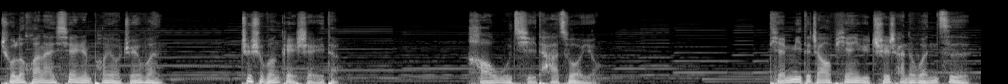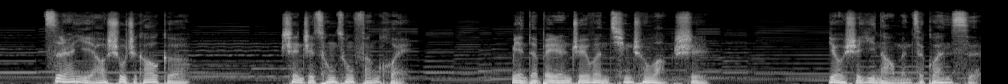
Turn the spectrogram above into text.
除了换来现任朋友追问：“这是吻给谁的？”毫无其他作用。甜蜜的照片与痴缠的文字，自然也要束之高阁，甚至匆匆焚毁，免得被人追问青春往事。又是一脑门子官司。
